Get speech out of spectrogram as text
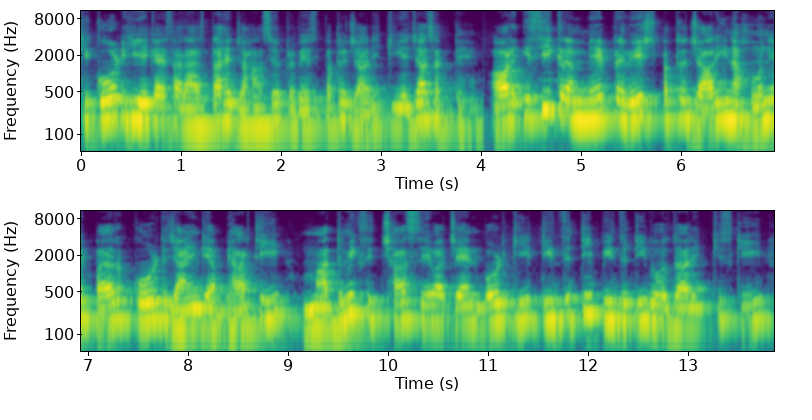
कि कोर्ट ही एक ऐसा रास्ता है जहाँ से प्रवेश पत्र जारी किए जा सकते हैं। और इसी क्रम में प्रवेश पत्र जारी न होने पर कोर्ट जाएँगे अभ्यर्थी। माध्यमिक शिक्षा सेवा चयन बोर्ड की टीजीटी पीजीटी 2021 की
